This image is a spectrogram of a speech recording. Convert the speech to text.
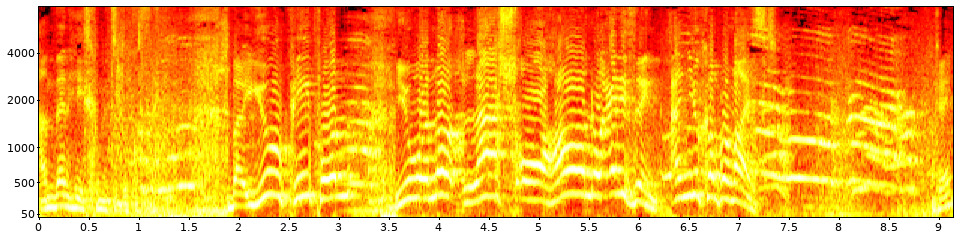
And then he committed the kufr. But you people, you were not lashed or harmed or anything. And you compromised. Okay?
